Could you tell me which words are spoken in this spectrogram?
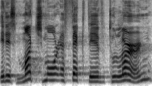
it is much more effective to learn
